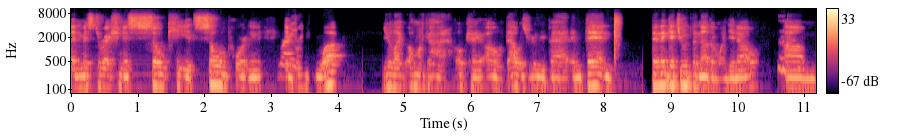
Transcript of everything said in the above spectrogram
That misdirection is so key. It's so important. It brings you up. You're like, oh my god, okay, oh that was really bad, and then, then they get you with another one, you know. Um,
